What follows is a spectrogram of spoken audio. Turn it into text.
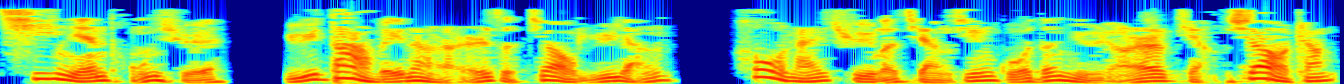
七年同学。于大为的儿子叫于洋。后来娶了蒋经国的女儿蒋孝章。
